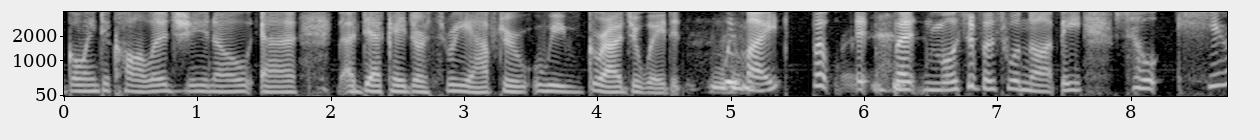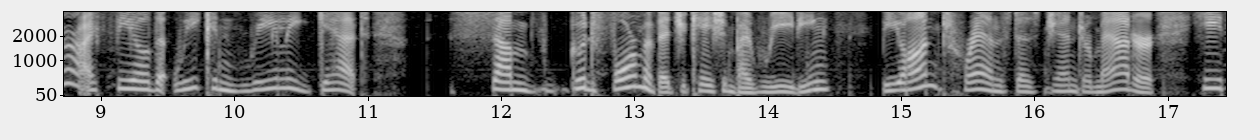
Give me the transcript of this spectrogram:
going to college, you know, uh, a decade or three after we've graduated. we mm-hmm. might, but right. but most of us will not be. So here I feel that we can really get some good form of education by reading beyond trans does gender matter heath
